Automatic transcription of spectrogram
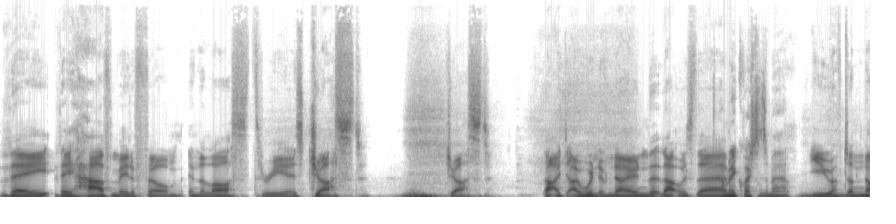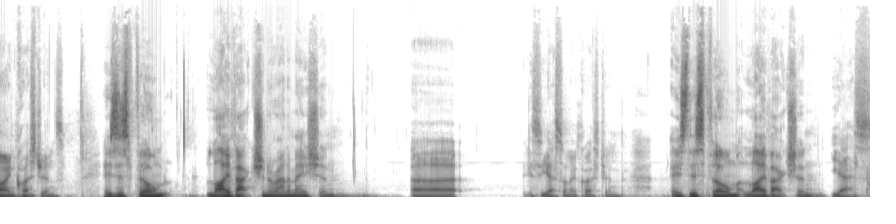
they they have made a film in the last three years. Just, just. I, I wouldn't have known that that was there. How many questions am I at? you have done nine questions. Is this film live action or animation? Uh, it's a yes or no question. Is this film live action? Yes.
